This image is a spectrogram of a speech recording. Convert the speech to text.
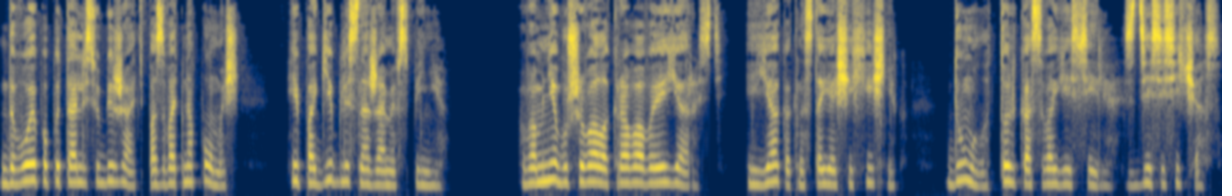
Двое попытались убежать, позвать на помощь, и погибли с ножами в спине. Во мне бушевала кровавая ярость, и я, как настоящий хищник, думала только о своей силе, здесь и сейчас.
